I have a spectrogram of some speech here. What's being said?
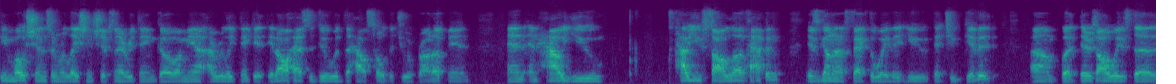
emotions and relationships and everything go, I mean, I, I, really think it, it all has to do with the household that you were brought up in, and and how you how you saw love happen is going to affect the way that you that you give it. Um, but there's always the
